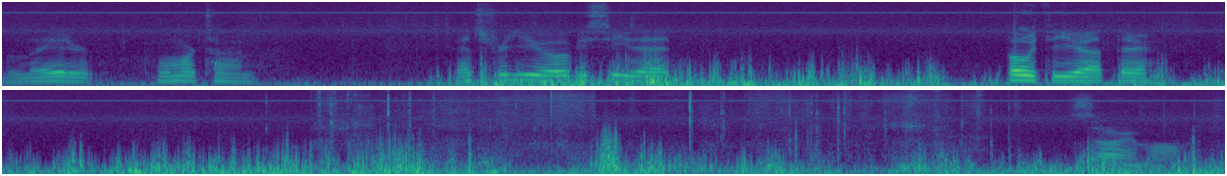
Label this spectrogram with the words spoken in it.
later. One more time. That's for you, OBC. That both of you out there. Sorry, mom.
